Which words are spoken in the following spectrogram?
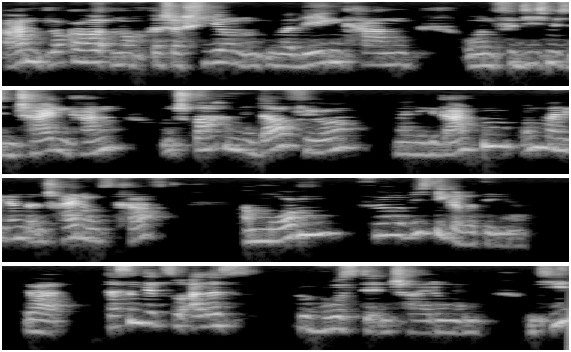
Abend locker noch recherchieren und überlegen kann und für die ich mich entscheiden kann und spare mir dafür meine Gedanken und meine ganze Entscheidungskraft am Morgen für wichtigere Dinge. Ja, das sind jetzt so alles bewusste Entscheidungen. Und hier,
